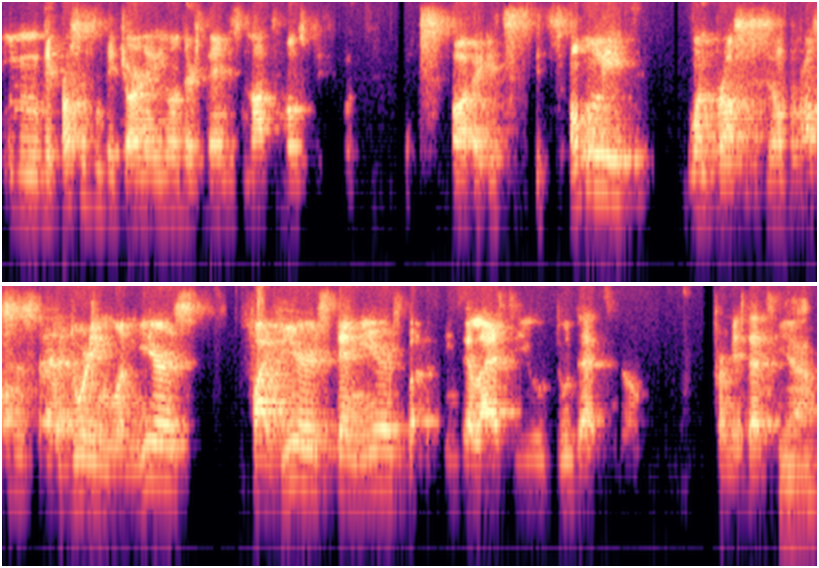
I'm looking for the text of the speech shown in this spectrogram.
in the process in the journey you understand it's not most difficult. It's uh, it's it's only one process. It's one process uh, during one years five years ten years but in the last you do that you know. For me that yeah.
